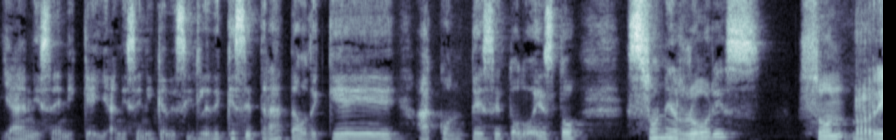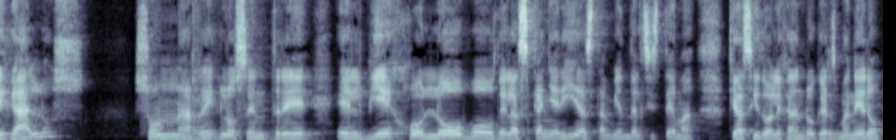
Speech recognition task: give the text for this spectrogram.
ya ni sé ni qué, ya ni sé ni qué decirle, de qué se trata o de qué acontece todo esto. ¿Son errores? ¿Son regalos? son arreglos entre el viejo lobo de las cañerías también del sistema que ha sido Alejandro Gersmanero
